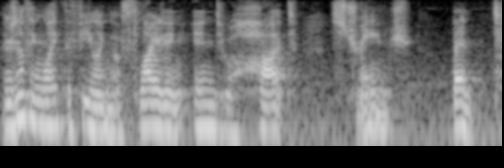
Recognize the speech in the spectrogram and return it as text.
There's nothing like the feeling of sliding into a hot, strange vent.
